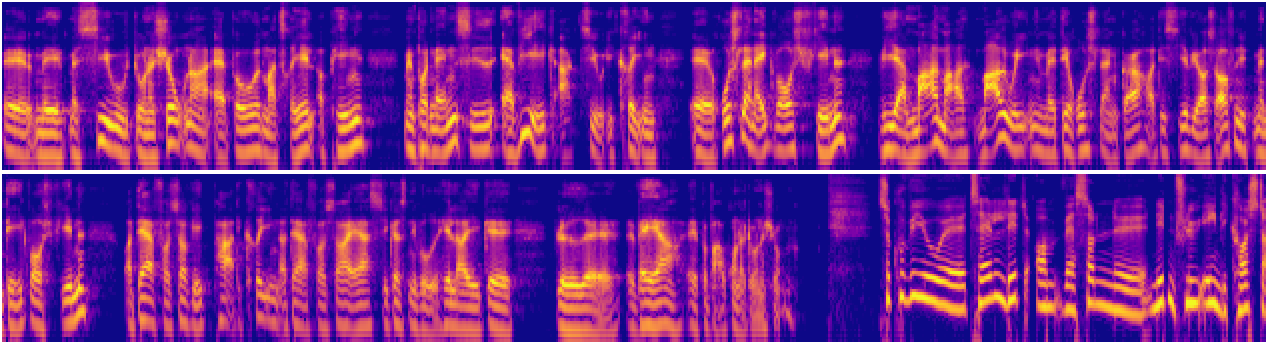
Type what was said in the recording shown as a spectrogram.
øh, med massive donationer af både materiel og penge, men på den anden side er vi ikke aktive i krigen. Øh, Rusland er ikke vores fjende. Vi er meget, meget, meget uenige med det, Rusland gør, og det siger vi også offentligt, men det er ikke vores fjende, og derfor så er vi ikke part i krigen, og derfor så er sikkerhedsniveauet heller ikke øh, blevet øh, værre øh, på baggrund af donationen. Så kunne vi jo øh, tale lidt om, hvad sådan øh, 19 fly egentlig koster.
